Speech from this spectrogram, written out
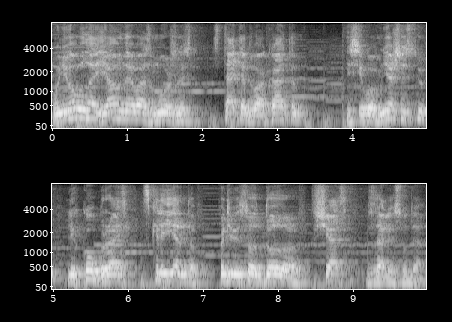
У него была явная возможность стать адвокатом и с его внешностью легко брать с клиентов по 900 долларов в час в зале суда.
